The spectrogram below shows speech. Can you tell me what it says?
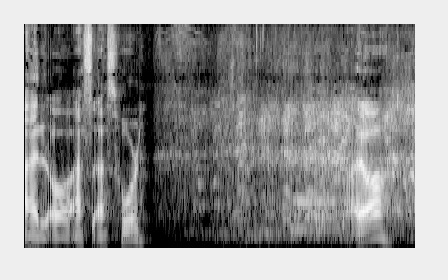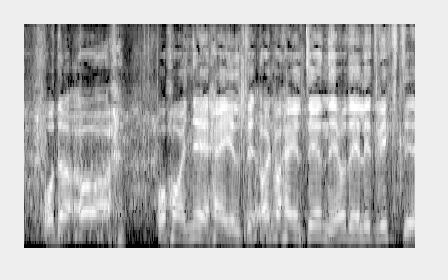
RASS-hull. Ja, og, det, og, og han, helt, han, var helt enig, og det er litt viktig,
